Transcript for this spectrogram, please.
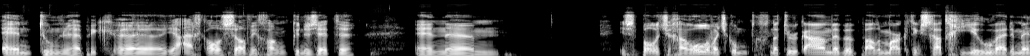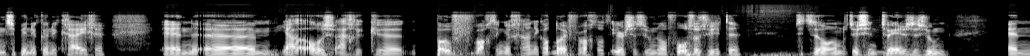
En toen heb ik eh, ja, eigenlijk alles zelf in gang kunnen zetten. En ehm, is het balletje gaan rollen. Want je komt natuurlijk aan. We hebben bepaalde marketingstrategieën. Hoe wij de mensen binnen kunnen krijgen. En ehm, ja, alles eigenlijk eh, boven verwachtingen gaan. Ik had nooit verwacht dat het eerste seizoen al vol zou zitten. We zitten al ondertussen in het tweede seizoen. En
